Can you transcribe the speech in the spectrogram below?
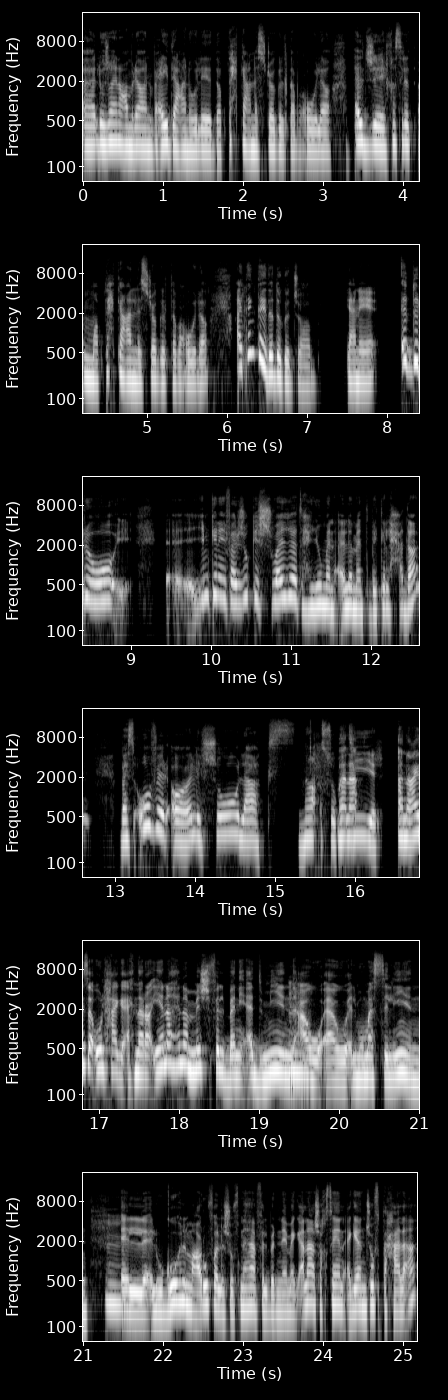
آه لوجين عمران بعيدة عن ولادها بتحكي عن ال struggle تبعولها ال جي خسرت أمها بتحكي عن ال struggle تبعولها I think they did a good job. يعني قدروا يمكن يفرجوك شوية human element بكل حدا بس overall ال show لأ بس ناقصه كتير أنا عايزة أقول حاجة إحنا رأينا هنا مش في البني آدمين مم. أو أو الممثلين مم. الوجوه المعروفة اللي شفناها في البرنامج أنا شخصيا again شفت حلقة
